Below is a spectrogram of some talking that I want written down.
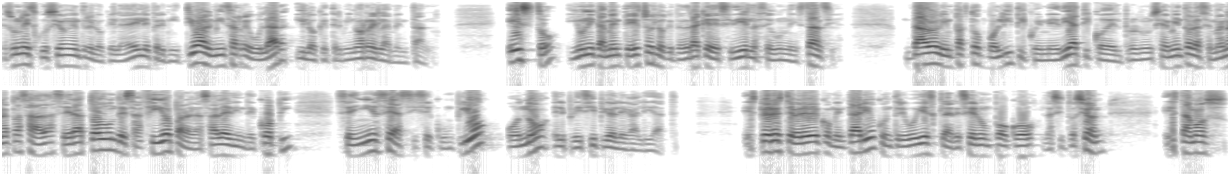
Es una discusión entre lo que la ley le permitió al MINSA regular y lo que terminó reglamentando. Esto, y únicamente esto, es lo que tendrá que decidir la segunda instancia. Dado el impacto político y mediático del pronunciamiento la semana pasada, será todo un desafío para la sala de Indecopi ceñirse a si se cumplió o no el principio de legalidad. Espero este breve comentario contribuya a esclarecer un poco la situación estamos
